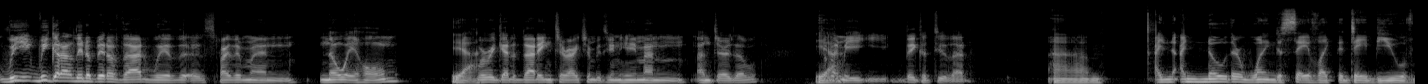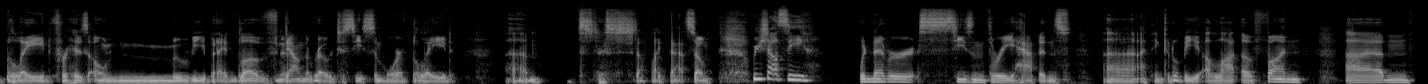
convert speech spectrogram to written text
we we got a little bit of that with uh, Spider-Man No Way Home, yeah, where we get that interaction between him and and Daredevil. So yeah. maybe they could do that. Um, I, I know they're wanting to save like the debut of Blade for his own movie, but I'd love down the road to see some more of Blade, um, stuff like that. So we shall see whenever season three happens. Uh, I think it'll be a lot of fun. Um,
